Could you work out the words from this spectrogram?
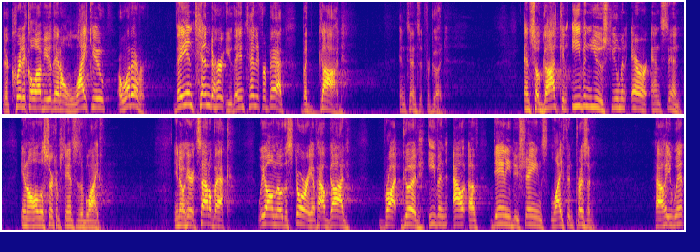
they're critical of you, they don't like you, or whatever. They intend to hurt you, they intend it for bad, but God intends it for good. And so God can even use human error and sin in all the circumstances of life. You know, here at Saddleback, we all know the story of how God brought good even out of Danny Duchesne's life in prison how he went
